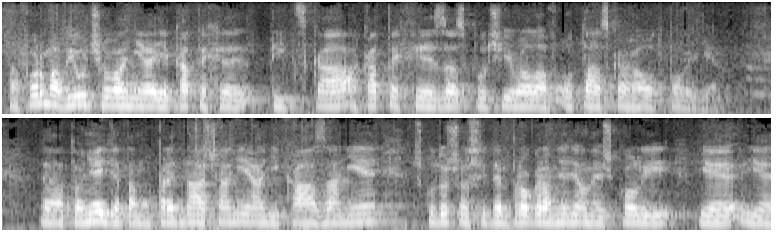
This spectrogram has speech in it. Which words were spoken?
tá forma vyučovania je katechetická a katechéza spočívala v otázkach a odpovediach. Teda to nejde tam o prednášanie ani kázanie. V skutočnosti ten program nedelnej školy je, je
